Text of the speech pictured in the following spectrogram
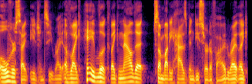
oversight agency, right, of like, hey, look, like now that somebody has been decertified, right? Like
